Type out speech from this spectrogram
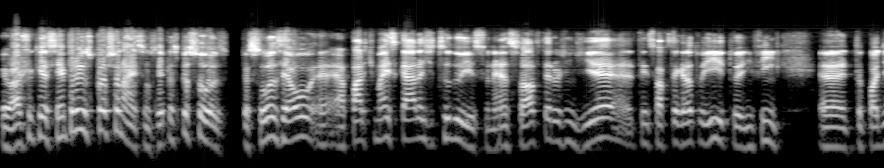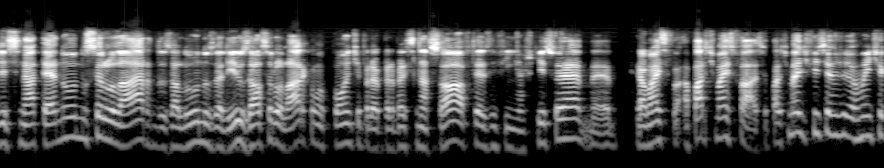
Eu acho que é sempre os profissionais, são sempre as pessoas. Pessoas é, o, é, a parte mais cara de tudo isso, né? Software hoje em dia tem software gratuito, enfim, é, tu pode ensinar até no, no, celular dos alunos ali, usar o celular como ponte para ensinar softwares, enfim, acho que isso é, é, é a, mais, a parte mais fácil. A parte mais difícil é realmente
